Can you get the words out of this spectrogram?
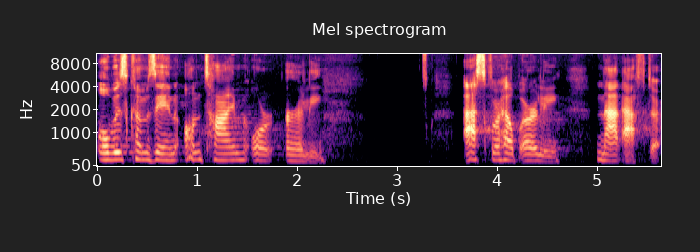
always comes in on time or early. Ask for help early, not after.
